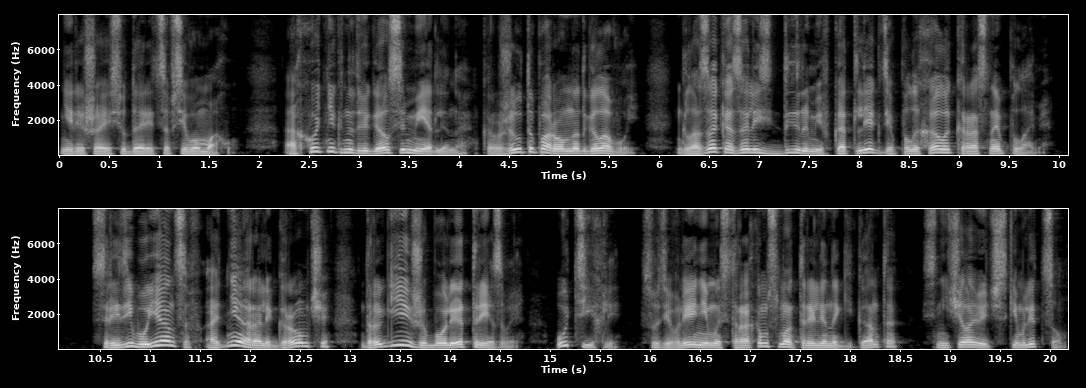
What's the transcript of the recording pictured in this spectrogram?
не решаясь ударить со всего маху. Охотник надвигался медленно, кружил топором над головой. Глаза казались дырами в котле, где полыхало красное пламя. Среди буянцев одни орали громче, другие же более трезвые. Утихли, с удивлением и страхом смотрели на гиганта с нечеловеческим лицом.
